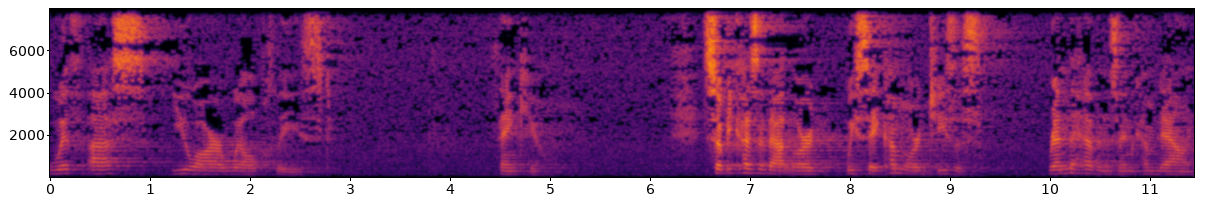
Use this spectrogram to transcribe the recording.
With us, you are well pleased. Thank you. So, because of that, Lord, we say, Come, Lord Jesus, rend the heavens and come down,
